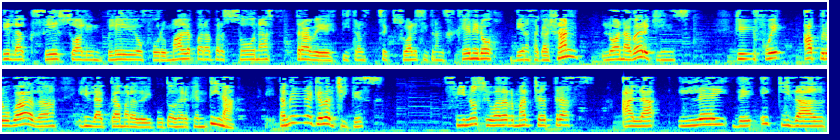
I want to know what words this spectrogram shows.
del acceso al empleo formal para personas travestis, transexuales y transgénero, Diana Zacayán, Loana Berkins, que fue aprobada en la Cámara de Diputados de Argentina. Eh, también hay que ver, chiques, si no se va a dar marcha atrás a la ley de equidad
